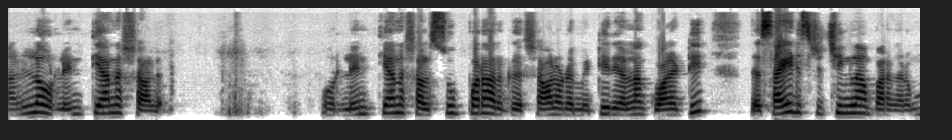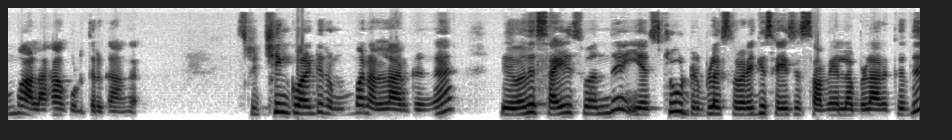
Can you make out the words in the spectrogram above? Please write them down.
நல்ல ஒரு லென்த்தியான ஷாலு ஒரு லென்த்தியான ஷால் சூப்பராக இருக்குது ஷாலோட மெட்டீரியல்லாம் குவாலிட்டி இந்த சைடு ஸ்டிச்சிங்லாம் பாருங்கள் ரொம்ப அழகாக கொடுத்துருக்காங்க. ஸ்டிச்சிங் குவாலிட்டி ரொம்ப நல்லா இருக்குங்க. இது வந்து சைஸ் வந்து எஸ் டூ ட்ரிபிள் எக்ஸ் வரைக்கும் சைஸஸ் அவைலபிளாக இருக்குது.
